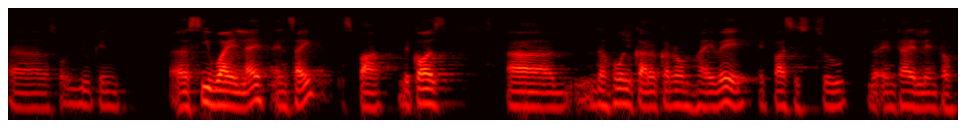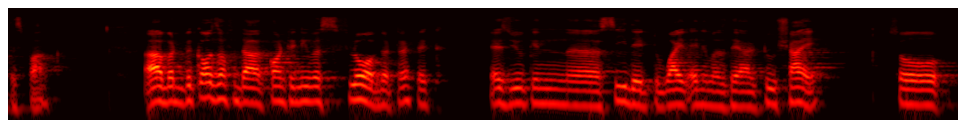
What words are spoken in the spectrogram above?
uh, so you can uh, see wildlife inside this park because uh, the whole Karakoram highway it passes through the entire length of this park. Uh, but because of the continuous flow of the traffic as you can uh, see that wild animals they are too shy. So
